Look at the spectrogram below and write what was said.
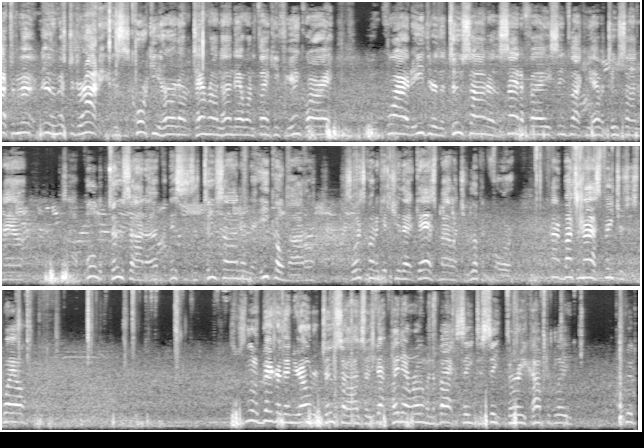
afternoon, Mr. Dharani. This is Corky Hurd. I'm at Tameron Hyundai. I want to thank you for your inquiry. You inquired either the Tucson or the Santa Fe. Seems like you have a Tucson now. So I pulled the Tucson up, but this is the Tucson in the Eco model. So it's going to get you that gas mileage you're looking for. Got a bunch of nice features as well. It's a little bigger than your older Tucson, so you got plenty of room in the back seat to seat three comfortably good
